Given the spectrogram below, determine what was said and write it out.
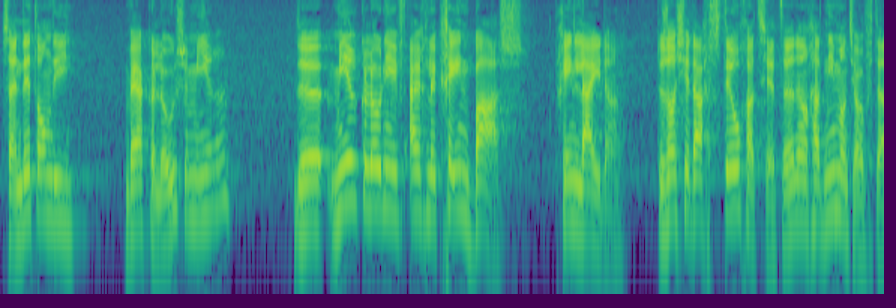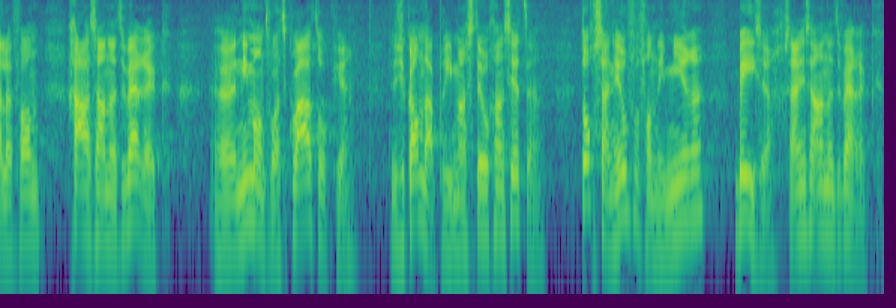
Zijn dit dan die werkeloze mieren? De mierenkolonie heeft eigenlijk geen baas, geen leider. Dus als je daar stil gaat zitten, dan gaat niemand jou vertellen van ga eens aan het werk. Uh, niemand wordt kwaad op je. Dus je kan daar prima stil gaan zitten. Toch zijn heel veel van die mieren bezig, zijn ze aan het werk.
